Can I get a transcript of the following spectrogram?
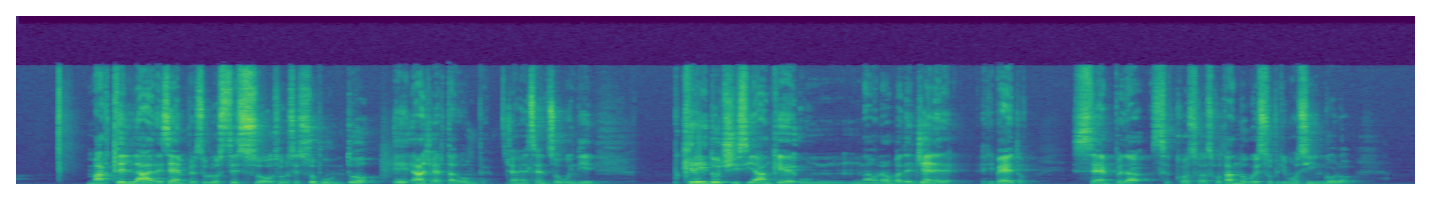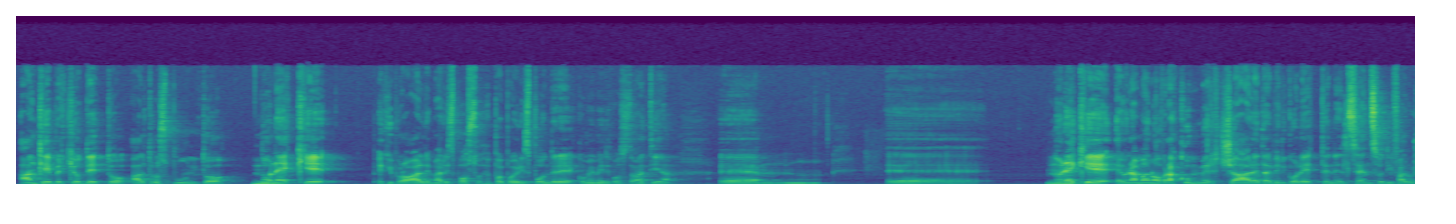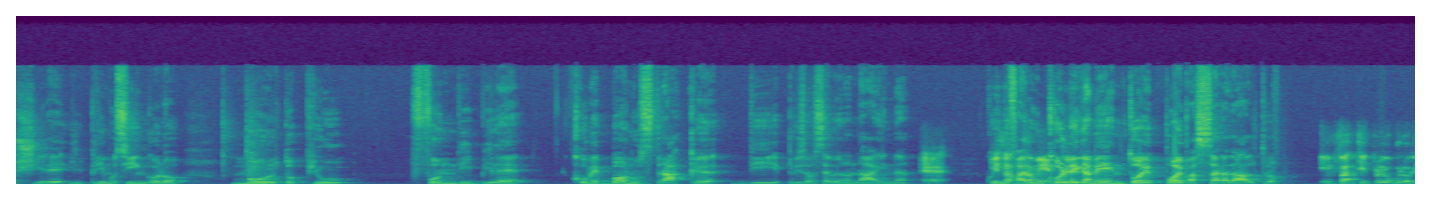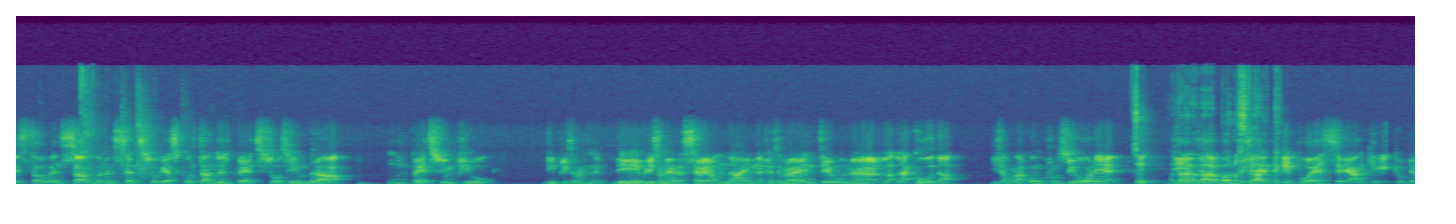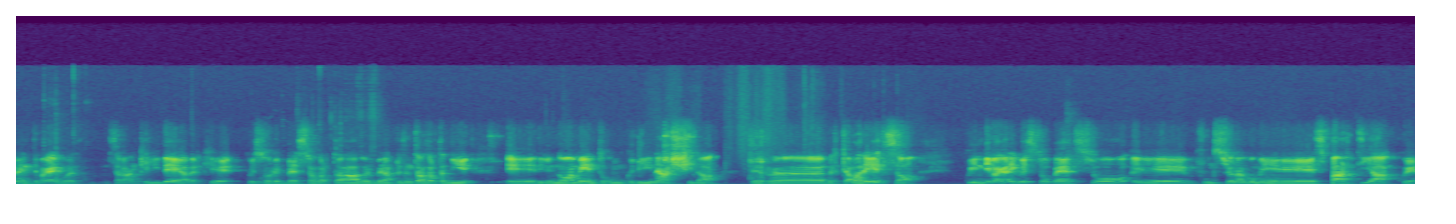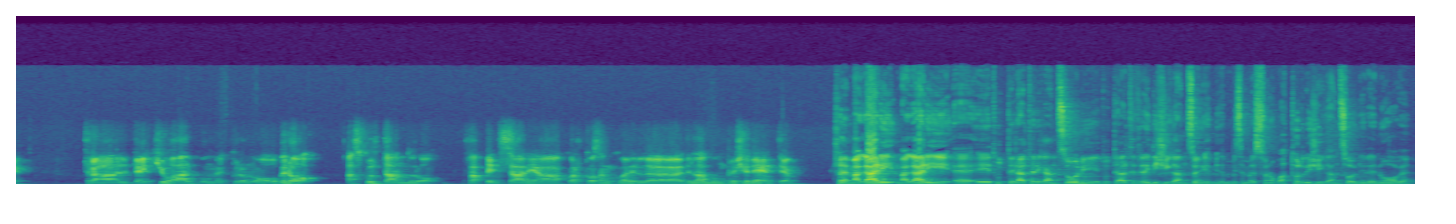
martellare sempre sullo stesso, sullo stesso punto e a una certa rompe. Cioè nel senso, quindi credo ci sia anche un- una, una roba del genere, ripeto, sempre da, ascoltando questo primo singolo, anche perché ho detto altro spunto, non è che, e qui però Ale mi ha risposto, se poi puoi rispondere come mi hai risposto stamattina, ehm, eh, non è che è una manovra commerciale, tra virgolette, nel senso di far uscire il primo singolo molto più fondibile come bonus track di Prison 709, Eh, quindi fare un collegamento e poi passare ad altro. Infatti è proprio quello che stavo pensando, nel senso che ascoltando il pezzo sembra un pezzo in più di, Prison, di Prisoner 709, cioè sembra veramente un, la, la coda, diciamo, la conclusione Sì, di, la bonus precedente, track. che può essere anche, che ovviamente magari può- sarà anche l'idea, perché questo dovrebbe essere una sorta, dovrebbe rappresentare una sorta di, eh, di rinnovamento, comunque di rinascita per, per Caparezza. Quindi magari questo pezzo eh, funziona come spartiacque tra il vecchio album e quello nuovo, però ascoltandolo fa pensare a qualcosa ancora del- dell'album precedente. Cioè, magari, magari eh, tutte le altre canzoni, tutte le altre 13 canzoni, mi sembra che sono 14 canzoni le nuove,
